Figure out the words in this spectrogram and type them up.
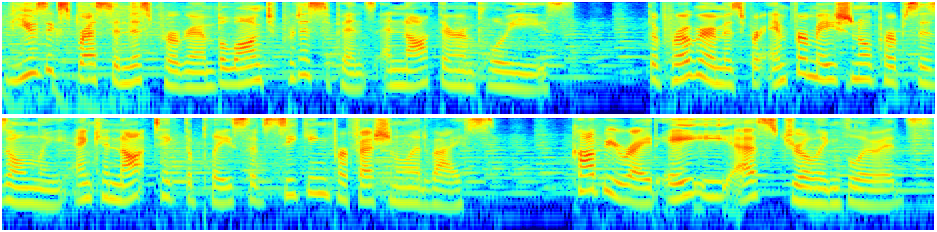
Views expressed in this program belong to participants and not their employees. The program is for informational purposes only and cannot take the place of seeking professional advice. Copyright AES Drilling Fluids.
